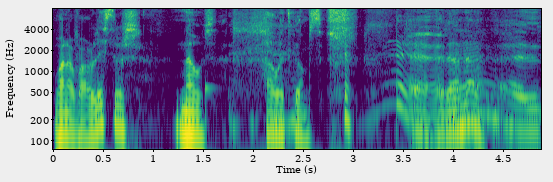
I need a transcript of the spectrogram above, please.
one of our listeners knows how it comes. Yeah, I don't know.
